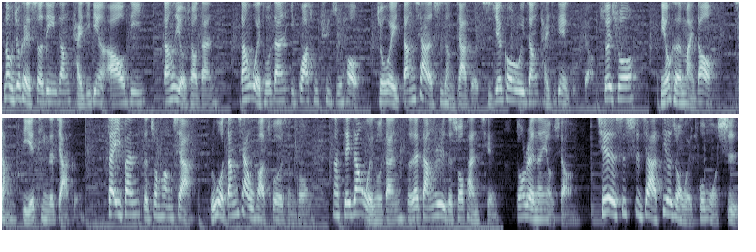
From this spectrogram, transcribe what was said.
那我就可以设定一张台积电 ROD 当日有效单。当委托单一挂出去之后，就会以当下的市场价格直接购入一张台积电的股票。所以说，你有可能买到涨跌停的价格。在一般的状况下，如果当下无法撮合成功，那这张委托单则在当日的收盘前都仍能有效。接着是市价第二种委托模式，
